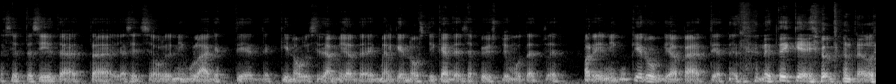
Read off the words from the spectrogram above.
ja sitten siitä, että, ja sitten se oli niin kuin lääketiedekin oli sitä mieltä, että melkein nosti kätensä pystyyn, mutta et, et pari niin kuin kirurgia päätti, että ne, ne tekee jotain tälle,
